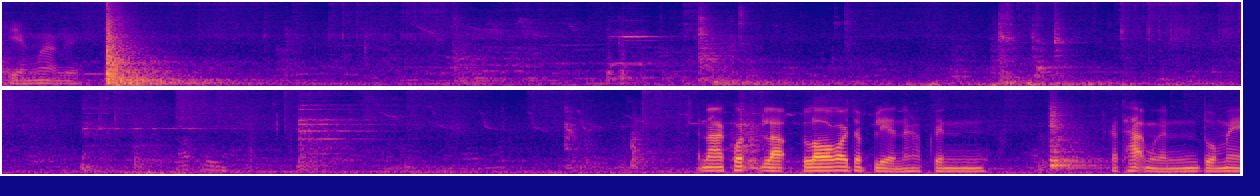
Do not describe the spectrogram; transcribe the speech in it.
เสียงมากเลยอนาคตล้อล้อก็จะเปลี่ยนนะครับเป็น กระทะเหมือนตัวแม่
